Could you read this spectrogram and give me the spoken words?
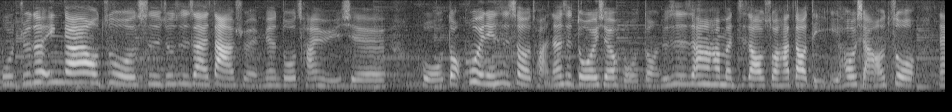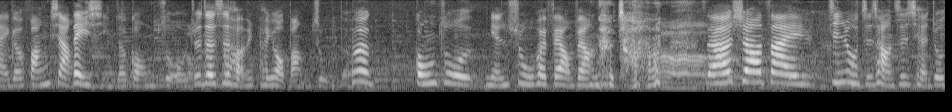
我觉得应该要做的是，就是在大学里面多参与一些活动，不一定是社团，但是多一些活动，就是让他们知道说他到底以后想要做哪一个方向类型的工作。我觉得这是很很有帮助的，因为工作年数会非常非常的长，所以他需要在进入职场之前就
